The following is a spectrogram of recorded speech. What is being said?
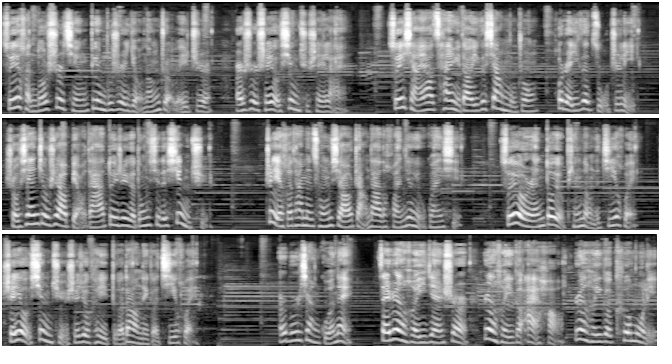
所以很多事情并不是有能者为之，而是谁有兴趣谁来。所以，想要参与到一个项目中或者一个组织里，首先就是要表达对这个东西的兴趣。这也和他们从小长大的环境有关系。所有人都有平等的机会，谁有兴趣谁就可以得到那个机会，而不是像国内。在任何一件事儿、任何一个爱好、任何一个科目里，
